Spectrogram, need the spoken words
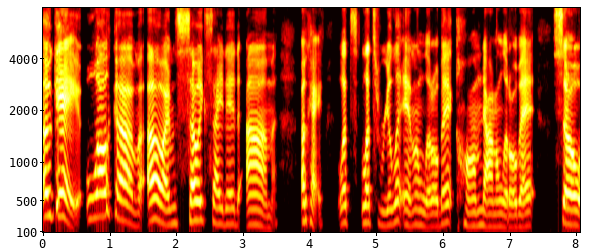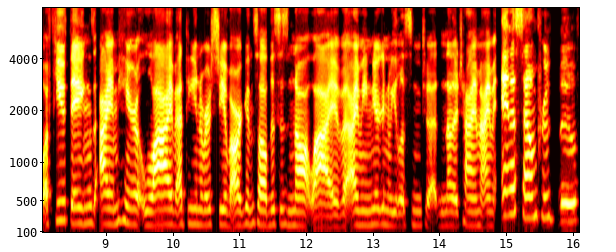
Oh, okay. Welcome. Oh, I'm so excited. Um, okay, let's let's reel it in a little bit, calm down a little bit. So, a few things. I am here live at the University of Arkansas. This is not live. I mean, you're going to be listening to it another time. I'm in a soundproof booth.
